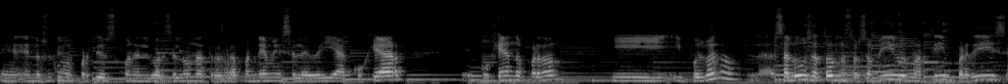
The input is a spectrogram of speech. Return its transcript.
eh, en los últimos partidos con el Barcelona tras la pandemia se le veía cojear, cojeando, perdón. Y, y, pues bueno, saludos a todos nuestros amigos, Martín, Perdiz,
